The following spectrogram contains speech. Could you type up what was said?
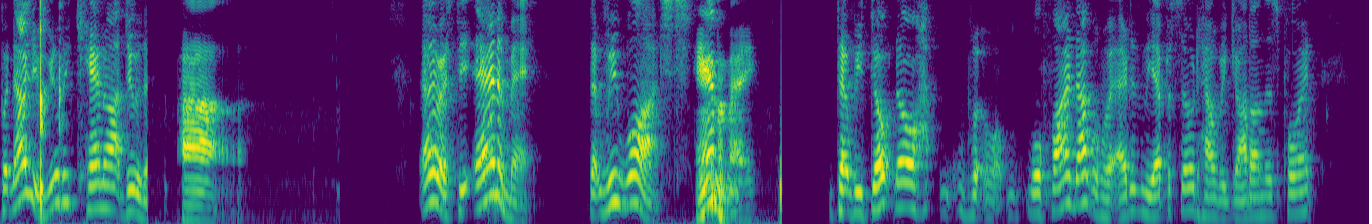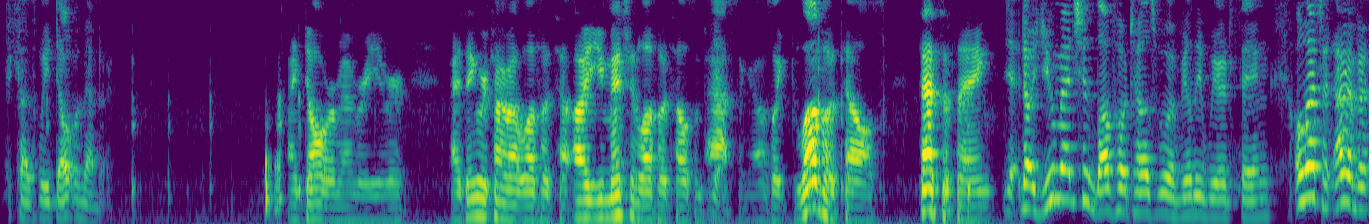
But now you really cannot do that. uh, Anyways, the anime that we watched anime. that we don't know. How, we'll- find out when we're editing the episode how we got on this point because we don't remember. I don't remember either. I think we are talking about Love Hotel. Oh, you mentioned Love Hotels in passing. I was like, Love Hotels. That's a thing. Yeah, no, you mentioned love hotels were a really weird thing. Oh, that's right. I remember.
